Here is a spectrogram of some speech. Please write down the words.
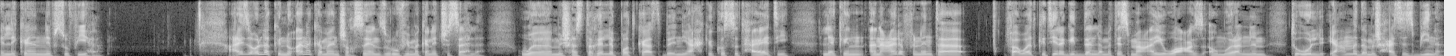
اللي كان نفسه فيها. عايز أقول لك انه أنا كمان شخصيا ظروفي ما كانتش سهلة ومش هستغل البودكاست بإني أحكي قصة حياتي لكن أنا عارف إن أنت في أوقات كتيرة جدا لما تسمع أي واعظ أو مرنم تقول يا عم ده مش حاسس بينا.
